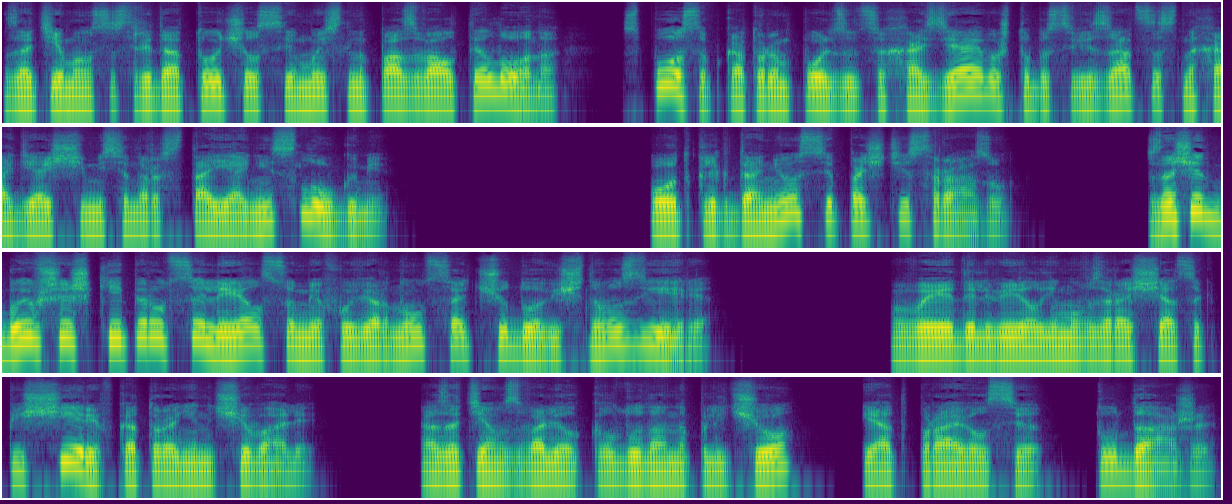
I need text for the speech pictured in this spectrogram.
Затем он сосредоточился и мысленно позвал Телона — Способ, которым пользуются хозяева, чтобы связаться с находящимися на расстоянии слугами. Отклик донесся почти сразу. Значит, бывший шкипер уцелел, сумев увернуться от чудовищного зверя. Вейдель велел ему возвращаться к пещере, в которой они ночевали, а затем взвалил колдуна на плечо и отправился туда же.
